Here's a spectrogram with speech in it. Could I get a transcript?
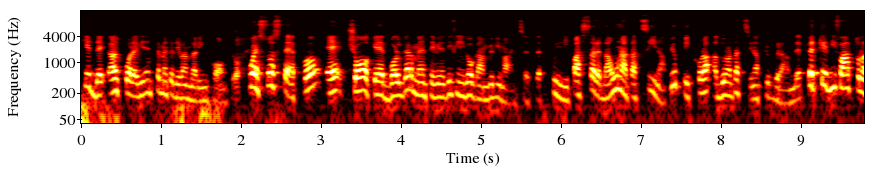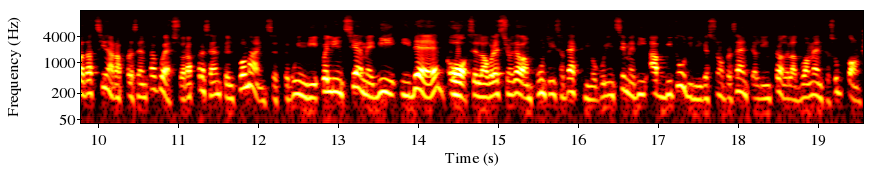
de- al quale evidentemente devi andare incontro. Questo step è ciò che volgarmente viene definito cambio di mindset, quindi passare da una tazzina più piccola ad una tazzina più grande, perché di fatto la tazzina rappresenta questo, rappresenta il tuo mindset, quindi quell'insieme di idee, o se la volessi notare da un punto di vista tecnico, quell'insieme di abitudini che sono presenti all'interno della tua mente subconscia,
